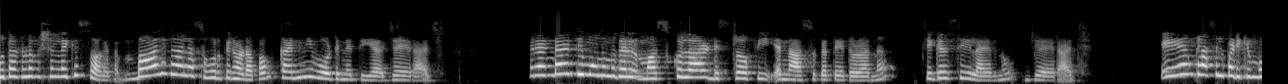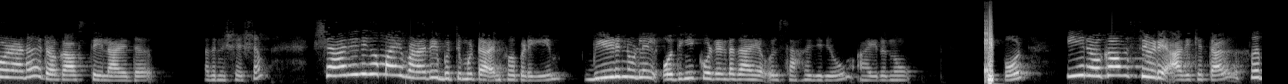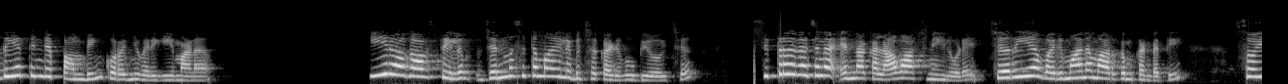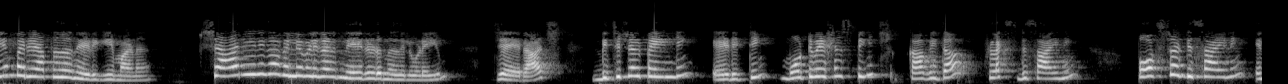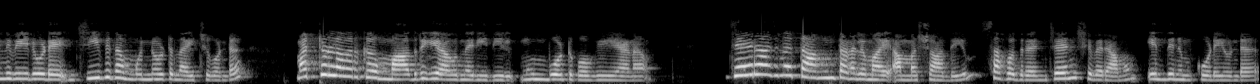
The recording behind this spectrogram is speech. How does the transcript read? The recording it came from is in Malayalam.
ഡിവിഷനിലേക്ക് സ്വാഗതം. ബാല്യകാല സുഹൃത്തിനോടൊപ്പം കന്നി വോട്ടിനെത്തിയ ജയരാജ്. രണ്ടായിരത്തി മൂന്ന് മുതൽ മസ്കുലാർ ഡിസ്ട്രോഫി എന്ന അസുഖത്തെ തുടർന്ന് ചികിത്സയിലായിരുന്നു ജയരാജ്. ഏഴാം ക്ലാസ്സിൽ പഠിക്കുമ്പോഴാണ് രോഗാവസ്ഥയിലായത്. അതിനുശേഷം ശാരീരികമായി വളരെ ബുദ്ധിമുട്ട് അനുഭവപ്പെടുകയും വീടിനുള്ളിൽ ഒതുങ്ങിക്കൂടേണ്ടതായ ഒരു സാഹചര്യവും ആയിരുന്നു. ഇപ്പോൾ ഈ രോഗാവസ്ഥയുടെ ആധിക്യത്താൽ ഹൃദയത്തിന്റെ പമ്പിംഗ് കുറഞ്ഞു വരികയുമാണ്. ഈ രോഗാവസ്ഥയിലും ജന്മസിദ്ധമായി ലഭിച്ച കഴിവ് ഉപയോഗിച്ച് ചിത്രരചന എന്ന കലാവാസനയിലൂടെ ചെറിയ വരുമാന മാർഗം കണ്ടെത്തി സ്വയം പര്യാപ്തത നേടുകയുമാണ്. ശാരീരിക വെല്ലുവിളികൾ നേരിടുന്നതിലൂടെയും Jayaraj digital painting editing motivation speech കവിത ഫ്ലെക്സ് ഡിസൈനിങ് പോസ്റ്റർ ഡിസൈനിങ് എന്നിവയിലൂടെ ജീവിതം മുന്നോട്ട് നയിച്ചുകൊണ്ട് മറ്റുള്ളവർക്ക് മാതൃകയാകുന്ന രീതിയിൽ മുമ്പോട്ട് പോകുകയാണ്. ജയരാജന് താങ്ങും തണലുമായി അമ്മ ശാന്തിയും സഹോദരൻ ജയൻ ശിവരാമും എന്തിനും കൂടെയുണ്ട്.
